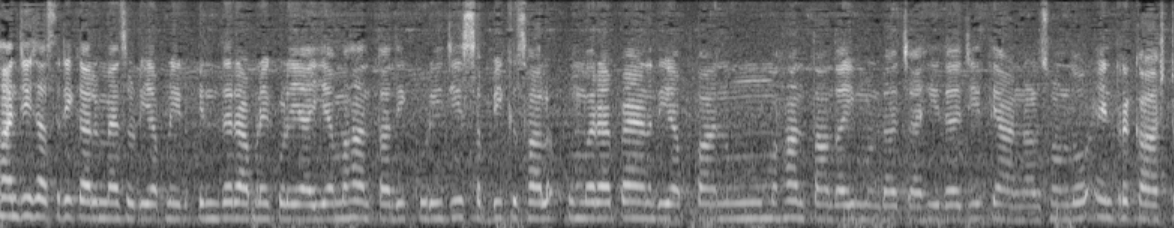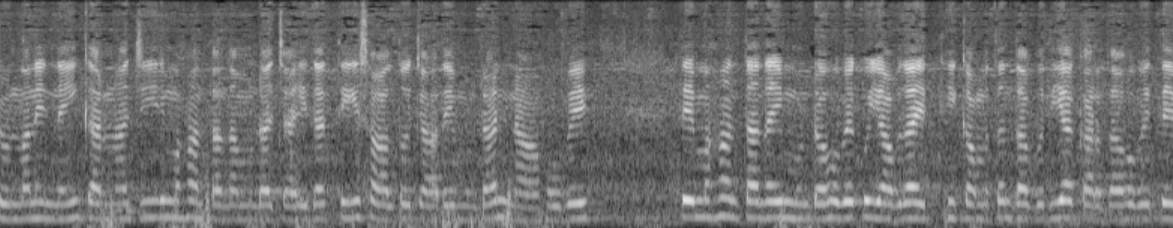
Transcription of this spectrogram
ਹਾਂਜੀ, ਸਤਿ ਸ੍ਰੀ ਅਕਾਲ। ਮੈਂ ਤੁਹਾਡੀ ਆਪਣੀ ਰੁਪਿੰਦਰ, ਆਪਣੇ ਕੋਲੇ ਆਈ ਹੈ, ਮਹੰਤਾਂ ਦੀ ਕੁੜੀ ਜੀ। 26 ਕੁ ਸਾਲ ਉਮਰ ਹੈ ਭੈਣ ਦੀ। ਆਪਾਂ ਨੂੰ ਮਹੰਤਾਂ ਦਾ ਹੀ ਮੁੰਡਾ ਚਾਹੀਦਾ ਜੀ। ਧਿਆਨ ਨਾਲ ਸੁਣ ਲਓ, ਇੰਟਰਕਾਸਟ ਉਹਨਾਂ ਨੇ ਨਹੀਂ ਕਰਨਾ ਜੀ। ਮਹੰਤਾਂ ਦਾ ਮੁੰਡਾ ਚਾਹੀਦਾ 30 ਸਾਲ ਤੋਂ ਜ਼ਿਆਦਾ ਮੁੰਡਾ ਨਾ ਹੋਵੇ। ਤੇ ਮਹੰਤਾਂ ਦਾ ਹੀ ਮੁੰਡਾ ਹੋਵੇ, ਕੋਈ ਆਪਦਾ ਇੱਥੇ ਕੰਮ ਧੰਦਾ ਵਧੀਆ ਕਰਦਾ ਹੋਵੇ ਤੇ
